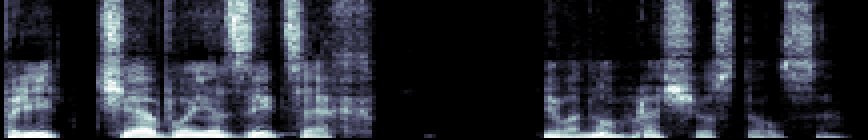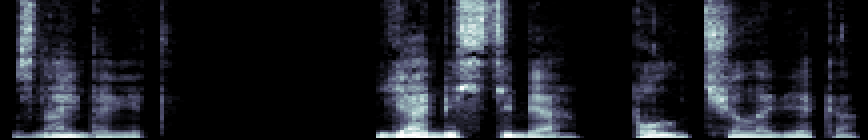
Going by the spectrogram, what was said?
притча во языцах. Иванов расчувствовался. — Знай, Давид, я без тебя полчеловека.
